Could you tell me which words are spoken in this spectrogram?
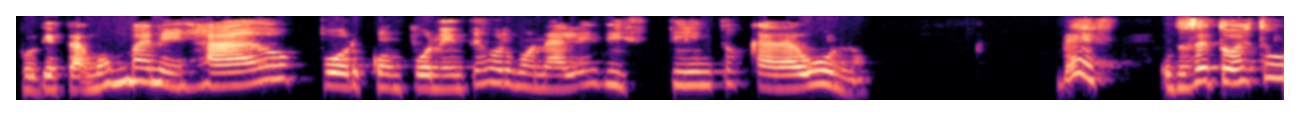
porque estamos manejados por componentes hormonales distintos cada uno. ¿Ves? Entonces, todo esto es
